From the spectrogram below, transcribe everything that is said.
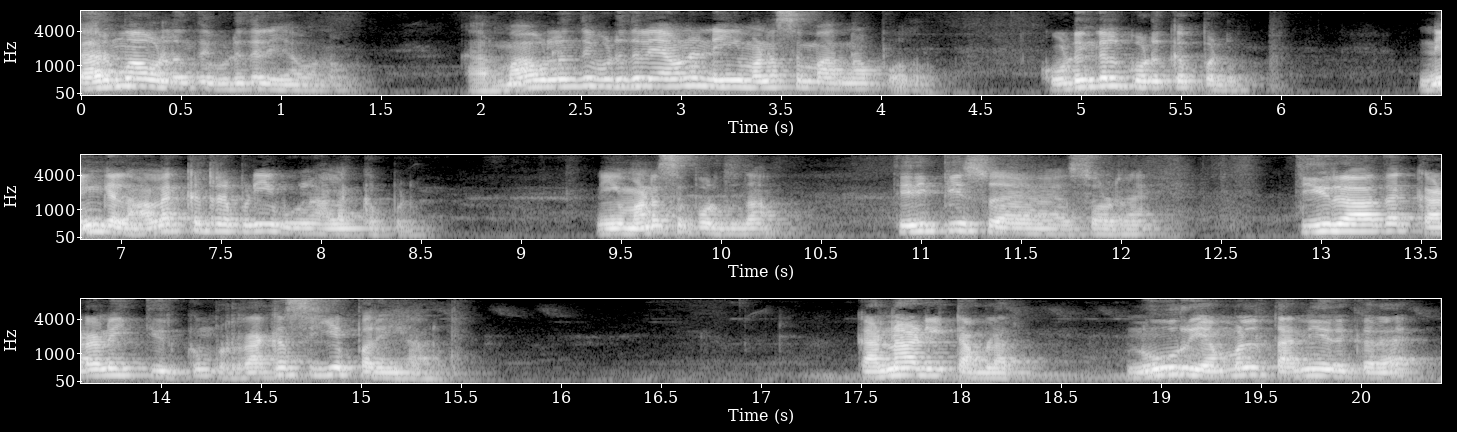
கர்மாவிலேருந்து விடுதலை ஆகணும் கர்மாவிலேருந்து விடுதலை ஆகணும் நீங்கள் மனசு மாறினா போதும். கொடுங்கள் கொடுக்கப்படும். நீங்கள் அளக்கின்றபடி உங்களை அளக்கப்படும் நீங்கள் மனசை பொறுத்து தான் திருப்பி சொ சொல்கிறேன் தீராத கடனை தீர்க்கும் ரகசிய பரிகாரம். கண்ணாடி டம்ளர். நூறு எம்எல் தண்ணி இருக்கிற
